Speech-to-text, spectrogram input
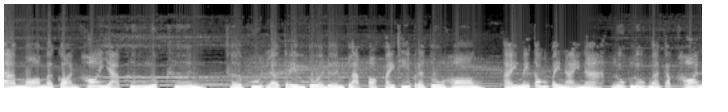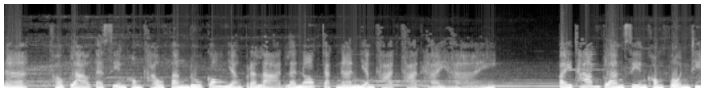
ตามหมอมาก่อนพ่ออย่าเพิ่งลุกขึ้น เธอพูดแล้วเตรียมตัวเดินกลับออกไปที่ประตูห้อง ไอไม่ต้องไปไหนนะ ลูกๆมากับพ่อนะ เขากล่าวแต่เสียงของเขาฟังดูก้องอย่างประหลาดและนอกจากนั้นยังขาดขาดหายหายไปท่ามกลางเสียงของฝนที่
